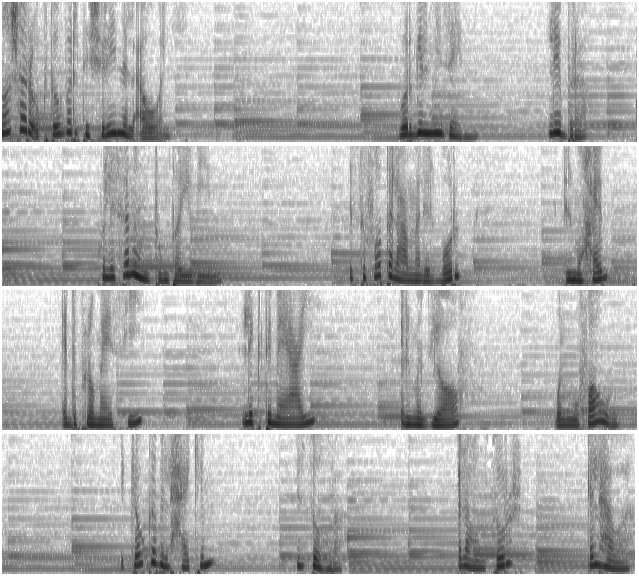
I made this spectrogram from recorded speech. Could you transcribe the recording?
12 أكتوبر تشرين الأول. برج الميزان ليبرا. كل سنة وأنتم طيبين. الصفات العامة للبرج المحب الدبلوماسي الاجتماعي المضياف والمفاوض. الكوكب الحاكم الزهرة. العنصر الهواء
